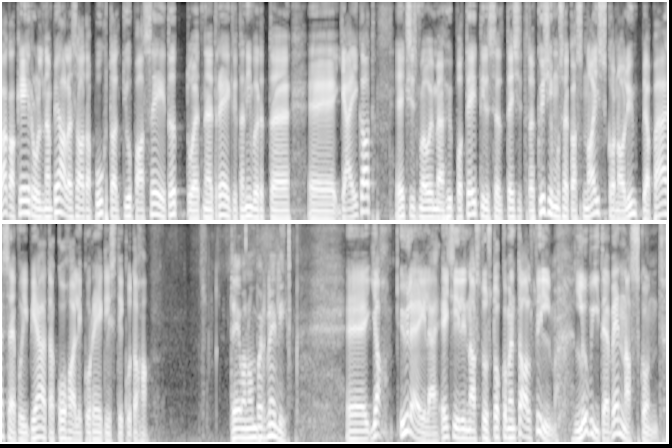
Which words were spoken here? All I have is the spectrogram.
väga keeruline peale saada puhtalt juba seetõttu, et need reeglid on niivõrd jäigad, ehk siis me võime hüpoteetiliselt esitada küsimuse, kas naiskonna olümpiapääse võib jääda kohaliku reeglistiku taha teema number neli eh, jah, üleeile esilinastus dokumentaalfilm Lõvide vennaskond,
